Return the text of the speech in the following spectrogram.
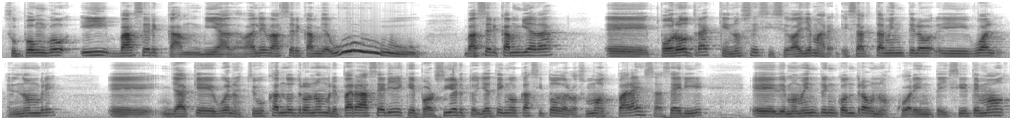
supongo, y va a ser cambiada, ¿vale? Va a ser cambiada. ¡Uh! Va a ser cambiada eh, por otra que no sé si se va a llamar exactamente lo, igual el nombre, eh, ya que, bueno, estoy buscando otro nombre para la serie, que por cierto, ya tengo casi todos los mods para esa serie. Eh, de momento he encontrado unos 47 mods,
